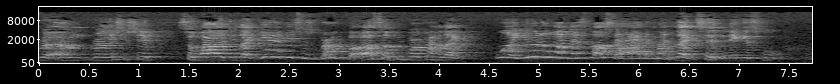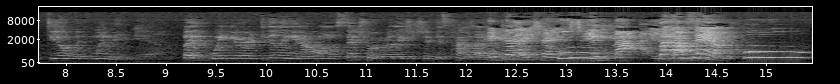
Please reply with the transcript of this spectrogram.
um, relationship. So while it'd be like, yeah, that bitch was broke, but also people are kind of like, well, you the one that's supposed to have the money, like to niggas who deal with women. Yeah. But when you're dealing in a homosexual relationship, it's kind of like It doesn't Like, change who- in my. in But my I'm saying who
